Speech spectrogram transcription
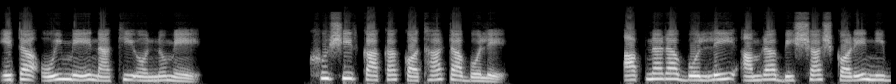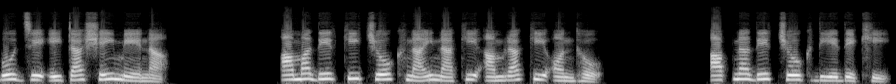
এটা ওই মেয়ে নাকি অন্য মেয়ে। খুশির কাকা কথাটা বলে, আপনারা বললেই আমরা বিশ্বাস করে নিব যে এইটা সেই মেয়ে না। আমাদের কি চোখ নাই নাকি আমরা কি অন্ধ? আপনাদের চোখ দিয়ে দেখি।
